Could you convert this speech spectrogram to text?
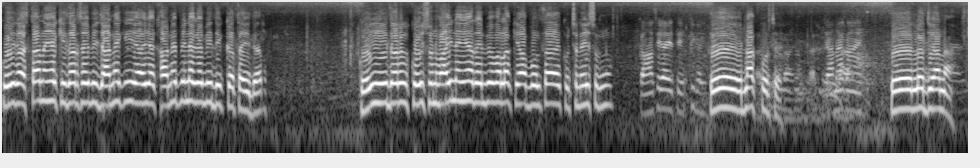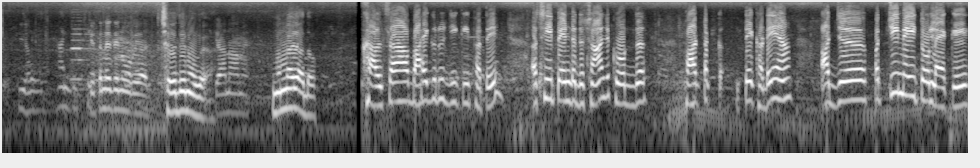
कोई रास्ता नहीं है किधर से भी जाने की या, या खाने पीने की भी दिक्कत है इधर। कोई इधर कोई सुनवाई नहीं है रेलवे वाला क्या बोलता है कुछ नहीं सुन कहाँ से आए थे? नागपुर से। जाना कहाँ है? लुधियाना। हाँ कितने दिन हो गया छः दिन हो गया। क्या नाम है? मुन्ना यादव। खालसा वाहेगुरु जी की फतेह। ਅਸੀਂ ਪਿੰਡ ਦਸਾਂਝ ਖੁਰਦ ਫਾਟਕ ਤੇ ਖੜੇ ਆ। ਅੱਜ 25 ਮਈ ਤੋਂ ਲੈ ਕੇ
